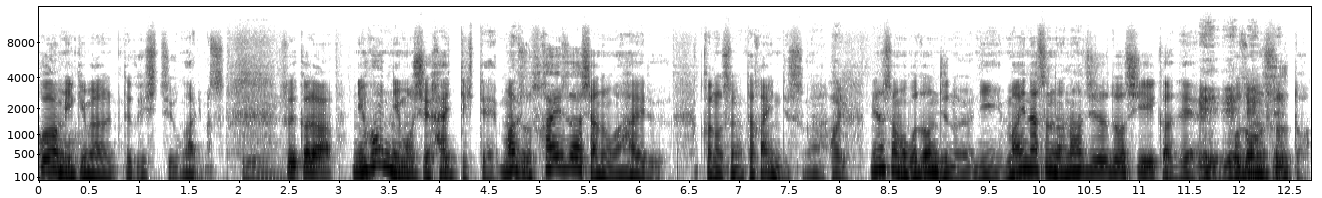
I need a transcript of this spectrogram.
こは見極めていく必要があります。それから日本にもし入ってきてまずファイザー社の方が入る可能性が高いんですが、はい、皆さんもご存知のようにマイナス70度 C 以下で保存すると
